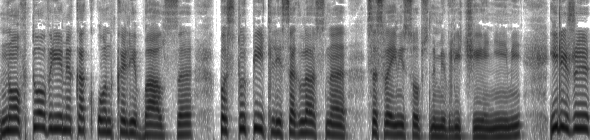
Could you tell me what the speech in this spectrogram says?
но в то время как он колебался, поступить ли согласно со своими собственными влечениями или же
